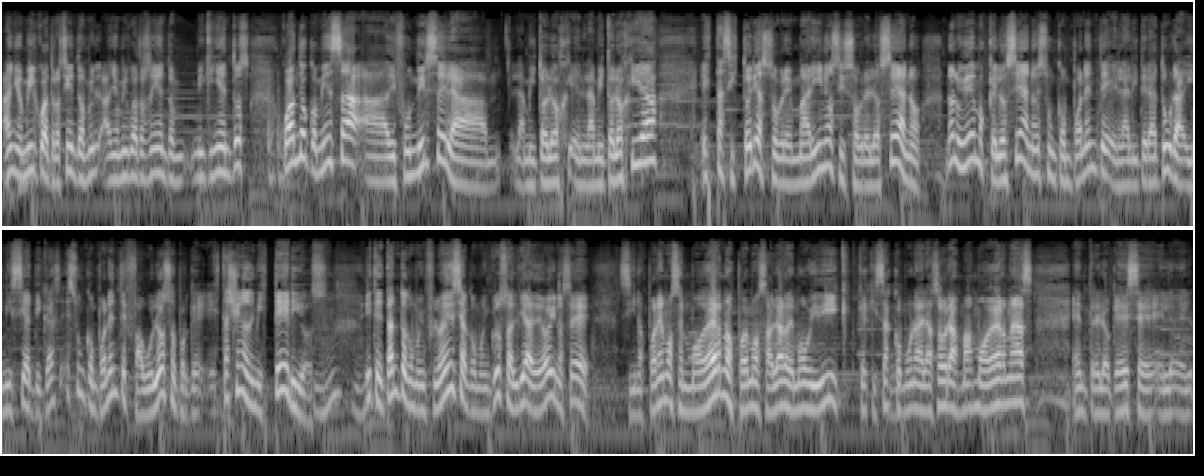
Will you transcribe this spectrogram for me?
Año 1400, mil- año 1400, 1500, cuando comienza a difundirse la, la mitología, en la mitología estas historias sobre marinos y sobre el océano. No olvidemos que el océano es un componente en la literatura iniciática, es, es un componente fabuloso porque está lleno de misterios, ¿viste? Tanto como influencia como incluso al día de hoy, no sé, si nos ponemos en modernos podemos hablar de Moby Dick, que es quizás como una de las obras más modernas entre lo que es el- el-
